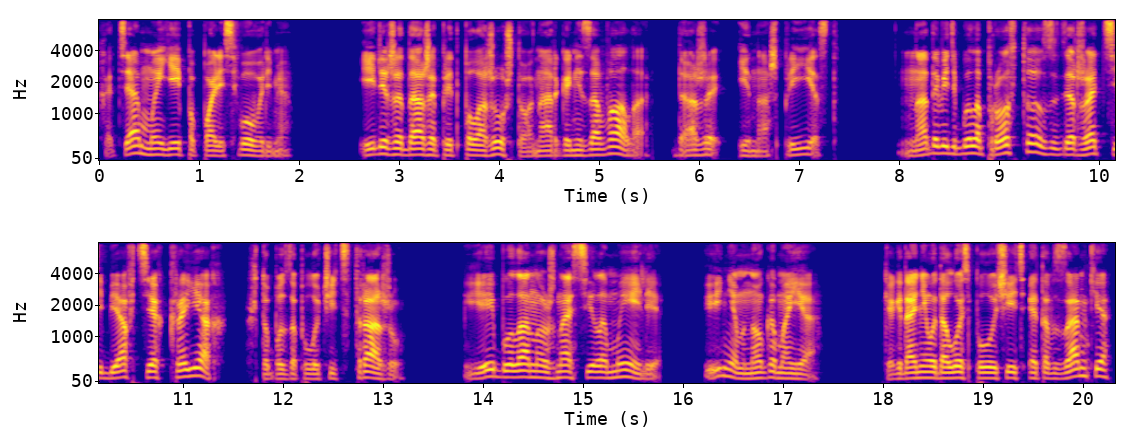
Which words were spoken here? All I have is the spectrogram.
Хотя мы ей попались вовремя. Или же даже предположу, что она организовала даже и наш приезд. Надо ведь было просто задержать тебя в тех краях, чтобы заполучить стражу. Ей была нужна сила Мэйли и немного моя. Когда не удалось получить это в замке,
